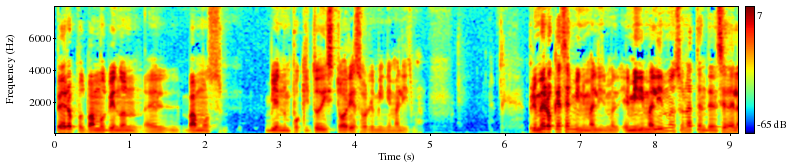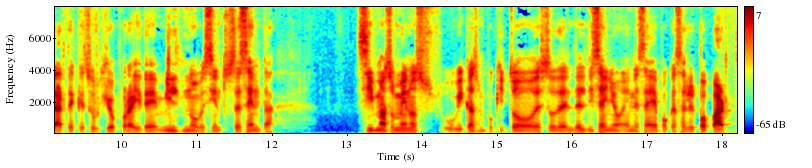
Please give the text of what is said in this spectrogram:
pero pues vamos viendo, el, vamos viendo un poquito de historia sobre el minimalismo. Primero, ¿qué es el minimalismo? El minimalismo es una tendencia del arte que surgió por ahí de 1960 si más o menos ubicas un poquito esto del, del diseño, en esa época salió el pop art.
